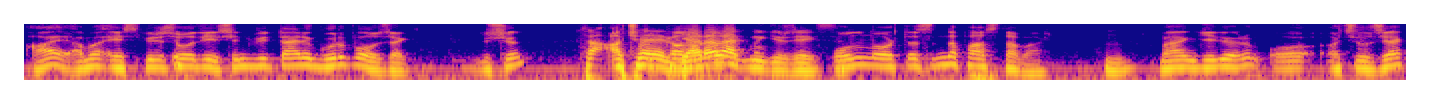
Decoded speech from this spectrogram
Hayır ama esprisi o değil. Şimdi bir tane grup olacak. Düşün. Sen açarak, Kalabalık. yararak mı gireceksin? Onun ortasında pasta var. Ben geliyorum o açılacak.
